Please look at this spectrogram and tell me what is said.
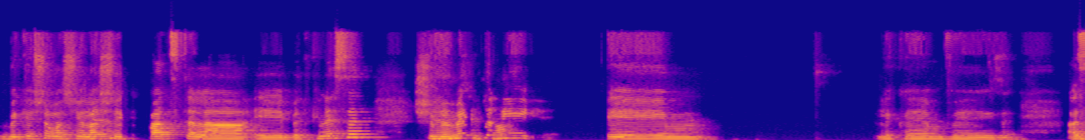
בקשר לשאלה כן. שהקפצת לבית כנסת, שבאמת כן, אני... אמ, לקיים וזה. אז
